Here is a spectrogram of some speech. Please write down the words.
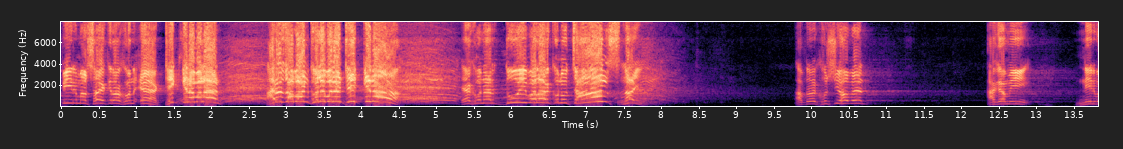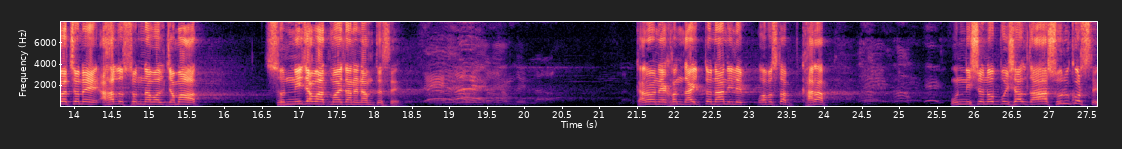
পীর মাসায়করা এখন এক। ঠিক কিনা বলেন? আরও জবান খুলে বলেন, ঠিক কিনা? এখন আর দুই বলার কোনো চান্স নাই। আপনারা খুশি হবেন? আগামী নির্বাচনে আহলুসুন্নাওয়াল জামাত সুন্নি জামাত ময়দানে নামতেছে। কারণ এখন দায়িত্ব না নিলে অবস্থা খারাপ। উনিশশো নব্বই সাল যা শুরু করছে,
